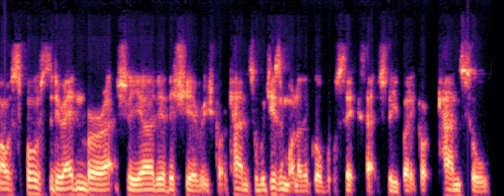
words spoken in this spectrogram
I was supposed to do Edinburgh actually earlier this year, which got cancelled, which isn't one of the global six actually, but it got cancelled.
